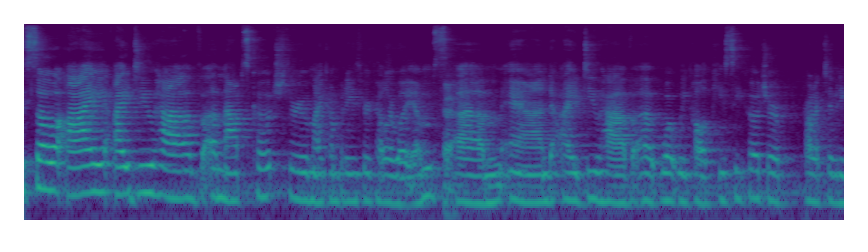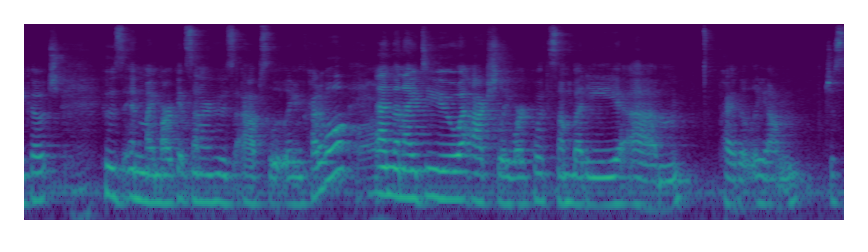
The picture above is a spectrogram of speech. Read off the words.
so I I do have a MAPS coach through my company through Keller Williams, Okay. um, and I do have a, what we call a PC coach or productivity coach, Mhm. who's in my market center, who's absolutely incredible. Wow. And then I do actually work with somebody um, privately on just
